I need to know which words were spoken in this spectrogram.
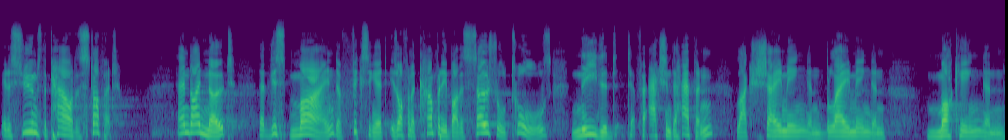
It assumes the power to stop it. And I note that this mind of fixing it is often accompanied by the social tools needed to, for action to happen, like shaming and blaming and mocking and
